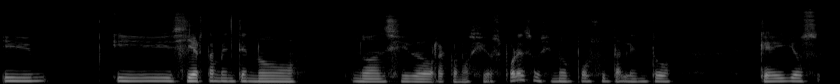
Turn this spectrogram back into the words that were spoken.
Y, y ciertamente no, no han sido reconocidos por eso, sino por su talento que ellos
